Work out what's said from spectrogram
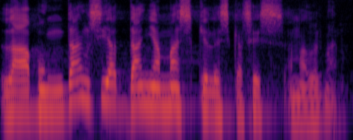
la abundancia daña más que la escasez, amado hermano.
